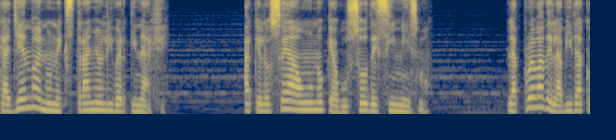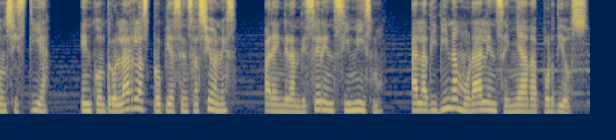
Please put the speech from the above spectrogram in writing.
cayendo en un extraño libertinaje, a que lo sea uno que abusó de sí mismo. La prueba de la vida consistía en controlar las propias sensaciones para engrandecer en sí mismo a la divina moral enseñada por Dios.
